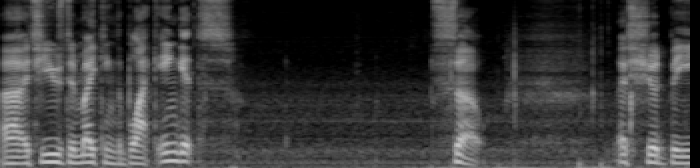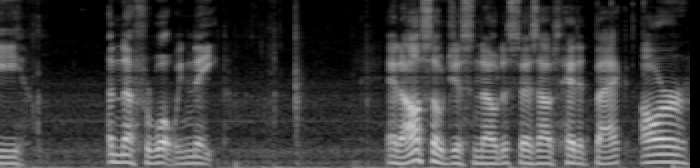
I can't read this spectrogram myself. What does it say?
Uh, it's used in making the black ingots. So, that should be enough for what we need. And I also just noticed as I was headed back, our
